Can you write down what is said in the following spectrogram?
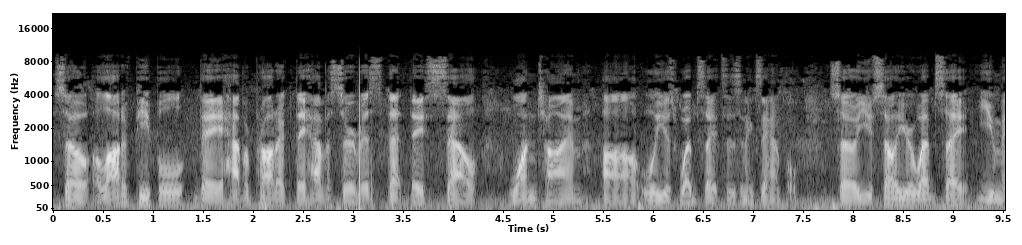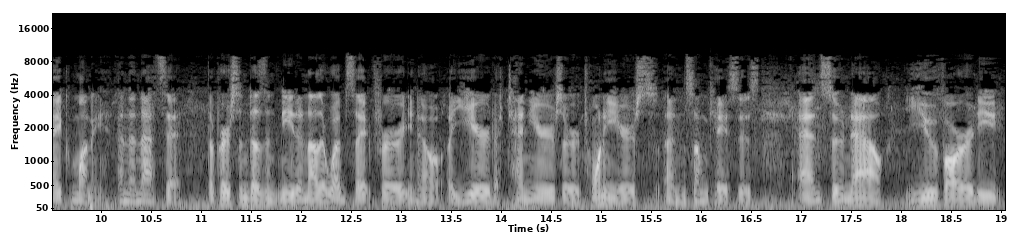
So, a lot of people they have a product, they have a service that they sell one time. Uh, we'll use websites as an example. So, you sell your website, you make money, and then that's it. The person doesn't need another website for you know a year to 10 years or 20 years in some cases, and so now you've already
